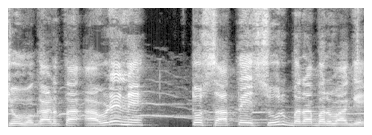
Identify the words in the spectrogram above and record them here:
જો વગાડતા આવડે ને, તો સાતે સૂર બરાબર વાગે.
